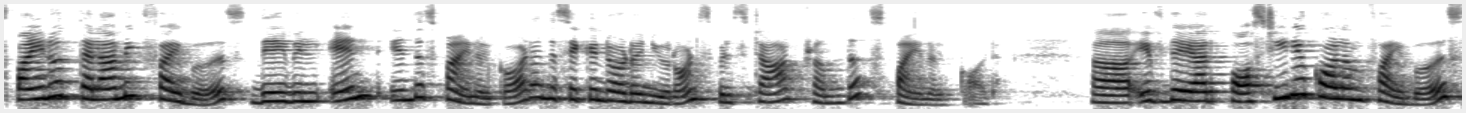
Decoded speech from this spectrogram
spinothalamic fibers, they will end in the spinal cord and the second order neurons will start from the spinal cord. Uh, if they are posterior column fibers,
